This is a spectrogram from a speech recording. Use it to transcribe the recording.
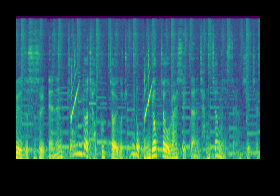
유두 수술 때는 좀 더 적극적이고 좀 더 공격적으로 할 수 있다는 장점은 있어요, 실제로.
